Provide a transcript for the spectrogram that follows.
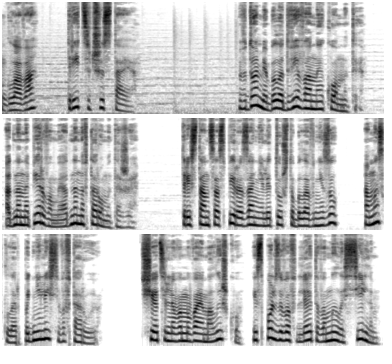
Глава 36. В доме было две ванные комнаты. Одна на первом и одна на втором этаже. Тристан со Спира заняли ту, что была внизу, а мы с Клэр поднялись во вторую. Тщательно вымывая малышку, использовав для этого мыло с сильным,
